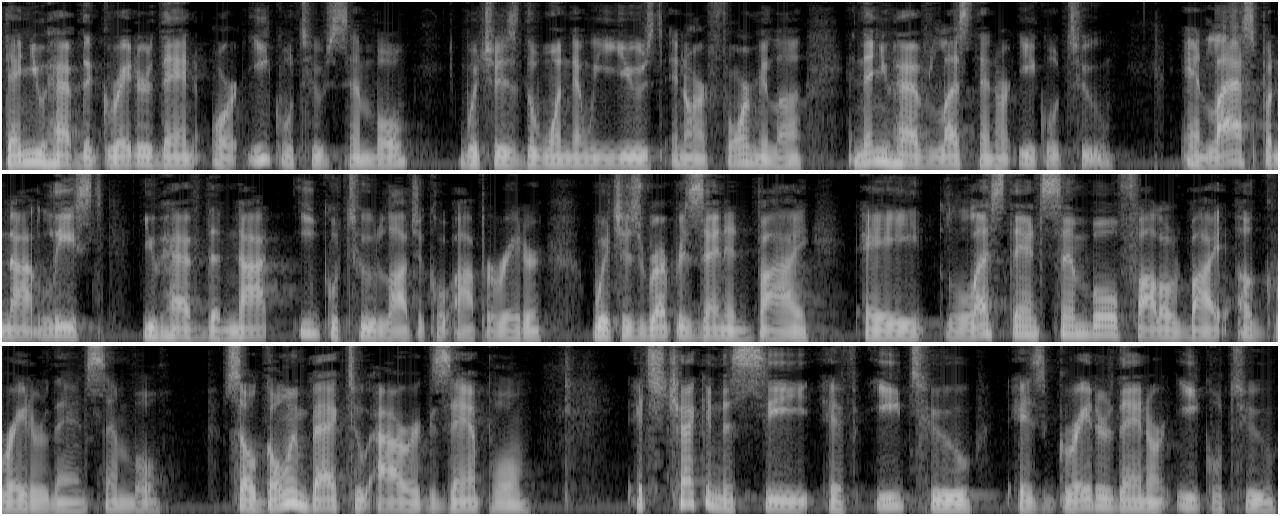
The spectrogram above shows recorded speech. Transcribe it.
Then you have the greater than or equal to symbol, which is the one that we used in our formula. And then you have less than or equal to. And last but not least, you have the not equal to logical operator, which is represented by a less than symbol followed by a greater than symbol. So going back to our example, it's checking to see if E2 is greater than or equal to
